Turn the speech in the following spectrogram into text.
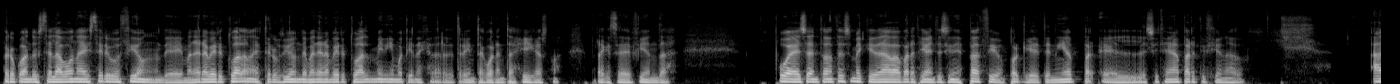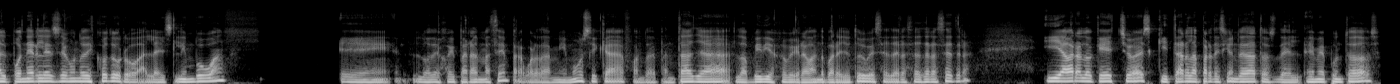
Pero cuando instalaba una distribución de manera virtual, una distribución de manera virtual mínimo tienes que darle 30-40 gigas ¿no? para que se defienda. Pues entonces me quedaba prácticamente sin espacio porque tenía el sistema particionado. Al ponerle el segundo disco duro a la Slimbo One, eh, lo dejo ahí para almacén, para guardar mi música, fondo de pantalla, los vídeos que voy grabando para YouTube, etcétera, etcétera, etcétera. Y ahora lo que he hecho es quitar la partición de datos del M.2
